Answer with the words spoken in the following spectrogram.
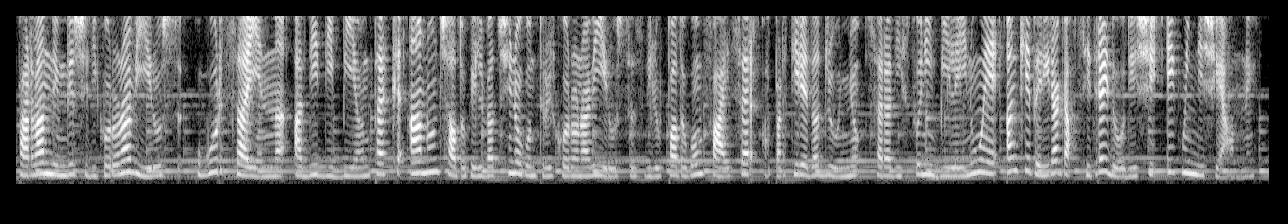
Parlando invece di coronavirus, Ugur Sain, ADD BioNTech, ha annunciato che il vaccino contro il coronavirus sviluppato con Pfizer a partire da giugno sarà disponibile in UE anche per i ragazzi tra i 12 e i 15 anni.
